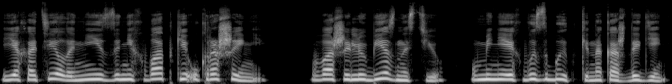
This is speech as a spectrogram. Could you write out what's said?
Я хотела не из-за нехватки украшений. Вашей любезностью у меня их в избытке на каждый день.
